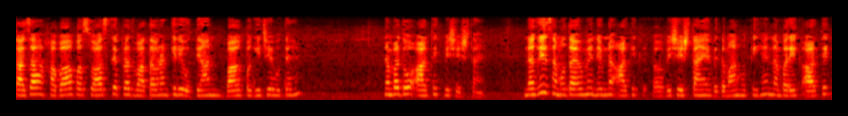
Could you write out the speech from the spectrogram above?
ताज़ा हवा व स्वास्थ्यप्रद वातावरण के लिए उद्यान, बाग बगीचे होते हैं। नंबर दो, आर्थिक विशेषताएँ। नगरीय समुदायों में निम्न आर्थिक विशेषताएँ विद्यमान होती हैं। नंबर एक, आर्थिक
